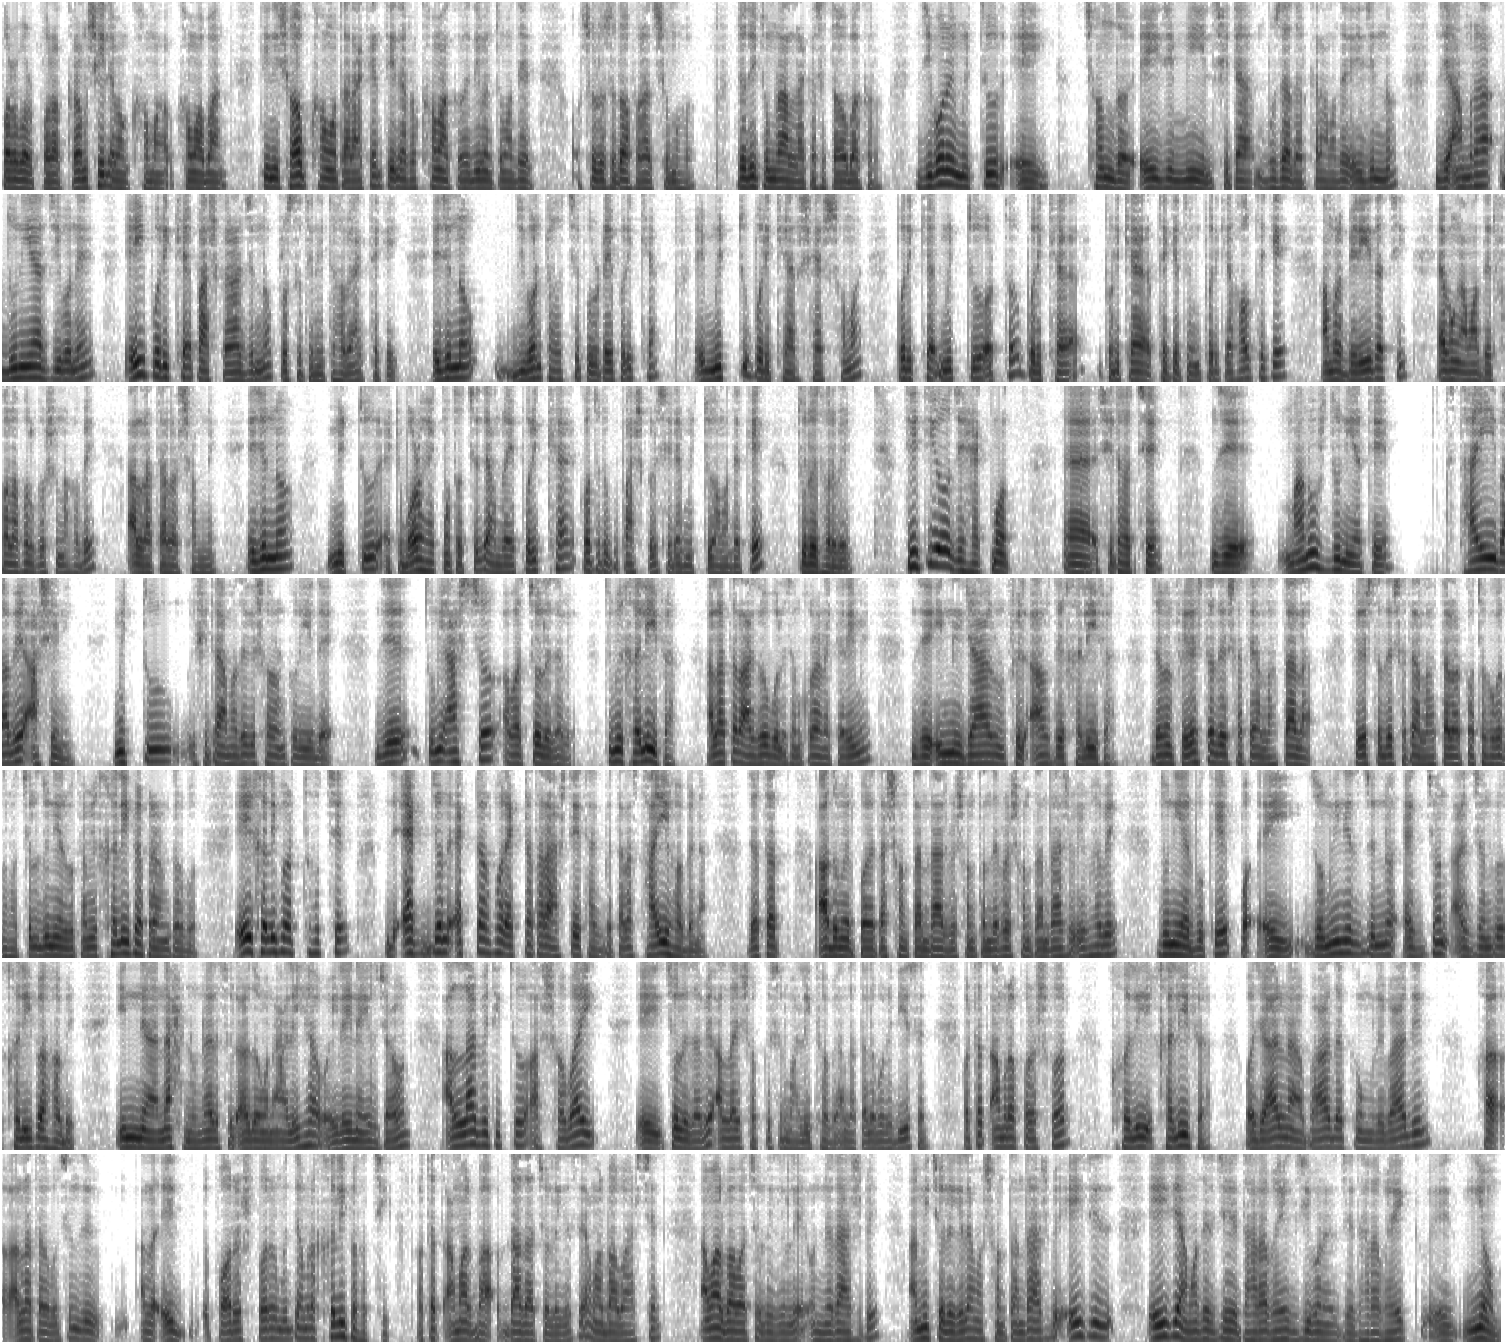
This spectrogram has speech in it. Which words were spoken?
পরবর পরাক্রমশীল এবং ক্ষমা ক্ষমাবান। তিনি সব ক্ষমতা রাখেন, তিনি তারপর ক্ষমা করে দিবেন তোমাদের ছোট ছোট অপরাধ সমূহ যদি তোমরা আল্লাহর কাছে তওবা করো। জীবনে মৃত্যুর এই ছন্দ, এই যে মিল, সেটা বোঝা দরকার আমাদের এই জন্য যে আমরা দুনিয়ার জীবনে এই পরীক্ষায় পাশ করার জন্য প্রস্তুতি নিতে হবে আগ থেকেই। এই জন্য জীবনটা হচ্ছে পুরোটাই পরীক্ষা। এই মৃত্যু পরীক্ষার শেষ সময়, পরীক্ষা, মৃত্যু অর্থ পরীক্ষা পরীক্ষা থেকে তুমি পরীক্ষার হল থেকে আমরা বেরিয়ে যাচ্ছি এবং আমাদের ফলাফল ঘোষণা হবে আল্লাহ তালার সামনে। এই জন্য মৃত্যুর একটা বড় হ্যাকমত হচ্ছে যে আমরা এই পরীক্ষা কতটুকু পাশ করি সেটা মৃত্যু আমাদেরকে তুলে ধরবে। তৃতীয় যে হ্যাকমত সেটা হচ্ছে যে মানুষ দুনিয়াতে স্থায়ীভাবে আসেনি। মৃত্যু সেটা আমাদেরকে স্মরণ করিয়ে দেয় যে তুমি আসছো, আবার চলে যাবে। তুমি খালিফা। আল্লাহ তালা আগেও বলেছেন কোরআন করিমে যে ইন্নি জাহরুন ফিল আরদে খালিফা। যখন ফেরেস্তাদের সাথে আল্লাহ তালা ফেরেস্তাদের সাথে আল্লাহ তালার কথোপকথন হচ্ছিল, দুনিয়ার বুকে আমি খালিফা প্রেরণ করব। এই খালিফা অর্থ হচ্ছে যে একজন, একটার পর একটা তারা আসতেই থাকবে, তারা স্থায়ী হবে না। অর্থাৎ আদমের পরে তার সন্তানরা আসবে, সন্তানদের পরে সন্তানরা আসবে। এভাবে দুনিয়ার বুকে এই জমিনের জন্য একজন একজন খলিফা হবে। ইন্না নাহনু নারসুল আদমান আলিহা ও ইলাইনা ইরজাউন। আল্লাহ ব্যতীত আর সবাই এই চলে যাবে, আল্লাহ সবকিছুর মালিক হবে, আল্লাহ তালা বলে দিয়েছেন। অর্থাৎ আমরা পরস্পর খলি, খালিফা ও জালনা বাদাকুম রিবাদিন আল্লাহ তালা বলছেন যে, আল্লাহ এই পরস্পরের মধ্যে আমরা খলিফা হচ্ছি। অর্থাৎ আমার দাদা চলে গেছে, আমার বাবা আসছেন। আমার বাবা চলে গেলে অন্যরা আসবে, আমি চলে গেলে আমার সন্তানরা আসবে। এই যে এই যে আমাদের যে ধারাবাহিক জীবনের যে ধারাবাহিক নিয়ম,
